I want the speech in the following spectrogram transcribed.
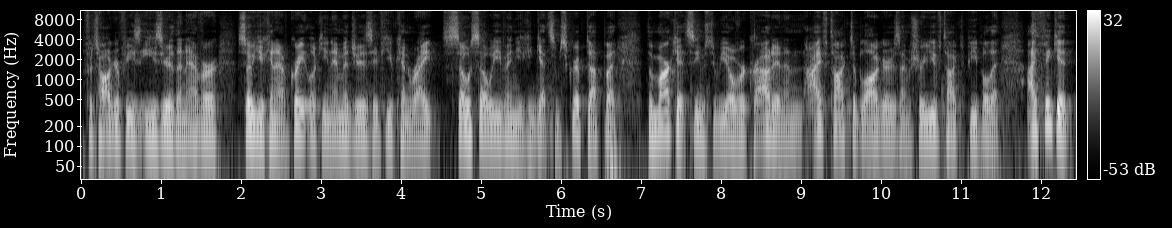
Photography is easier than ever. So you can have great looking images. If you can write so so, even you can get some script up. But the market seems to be overcrowded. And I've talked to bloggers, I'm sure you've talked to people that I think it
